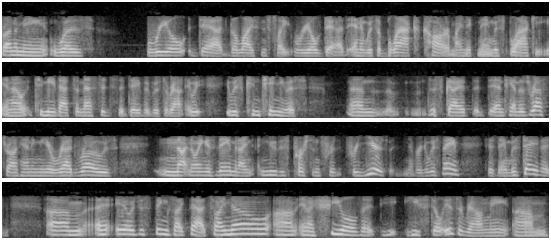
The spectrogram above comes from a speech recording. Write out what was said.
front of me was Real Dead, the license plate Real Dead, and it was a black car. My nickname was Blackie, and I, to me that's a message that David was around. It, was, it was continuous. And this guy at the Dan Tana's restaurant handing me a red rose, not knowing his name, and I knew this person for for years, but never knew his name. His name was David. Um, it was just things like that. So I know, um, and I feel that he he still is around me, um,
